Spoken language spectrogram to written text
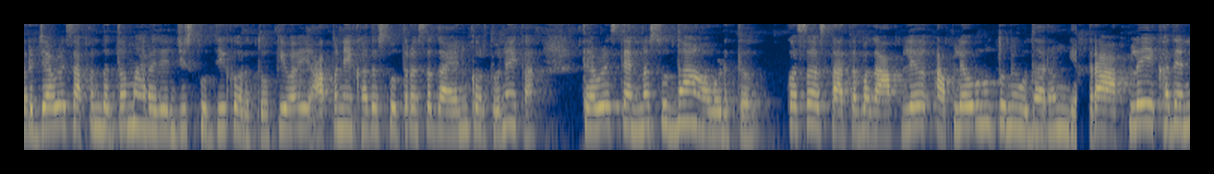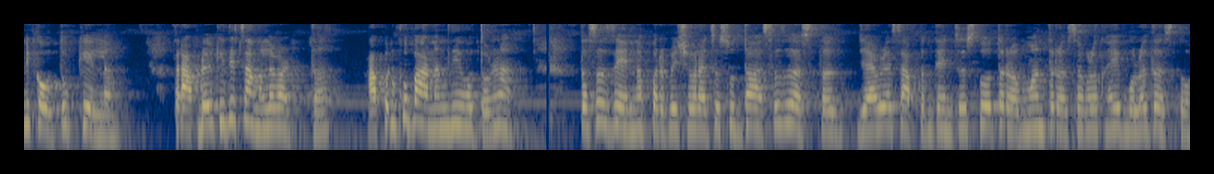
तर ज्यावेळेस आपण दत्त महाराजांची स्तुती करतो किंवा आपण एखादं स्तोत्र असं गायन करतो नाही का त्यावेळेस त्यांनासुद्धा आवडतं. कसं असतं आता बघा आपले आपल्यावरून तुम्ही उदाहरण घ्या. तर आपलं एखाद्यांनी कौतुक केलं तर आपल्याला किती चांगलं वाटतं? आपण खूप आनंदी होतो ना. तसंच आहे ना परमेश्वराचं सुद्धा असंच असतं. ज्यावेळेस आपण त्यांचं स्तोत्र मंत्र सगळं काही बोलत असतो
